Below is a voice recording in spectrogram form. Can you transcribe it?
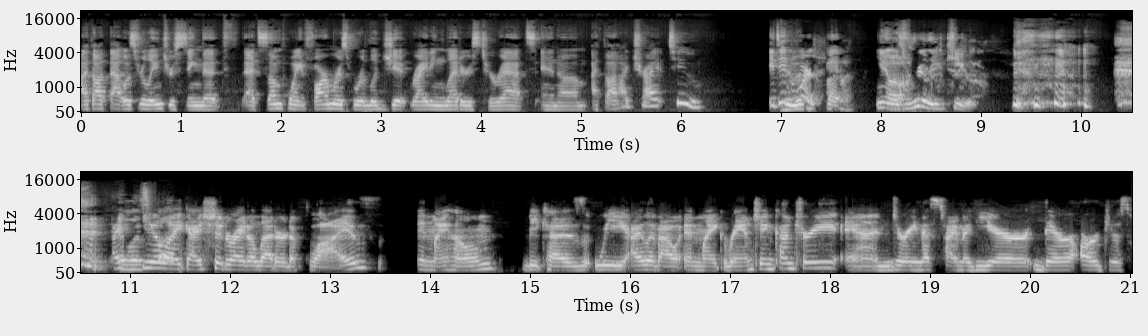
I thought that was really interesting that at some point farmers were legit writing letters to rats, and um, I thought I'd try it too. It didn't work, but you know, it was oh. really cute. I feel fun. like I should write a letter to flies in my home because we I live out in like ranching country and during this time of year there are just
